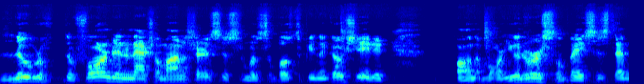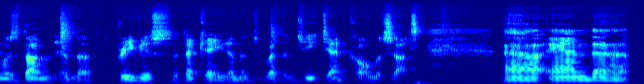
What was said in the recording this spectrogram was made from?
new the reformed international monetary system was supposed to be negotiated on a more universal basis than was done in the previous decade and the, the G10 called the shots. Uh, and uh,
